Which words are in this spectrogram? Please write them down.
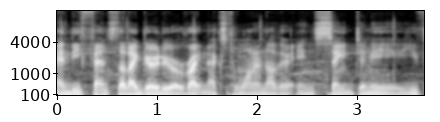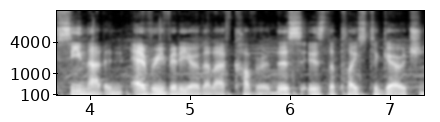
and the fence that I go to are right next to one another in Saint Denis. You've seen that in every video that I've covered. This is the place to go to,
